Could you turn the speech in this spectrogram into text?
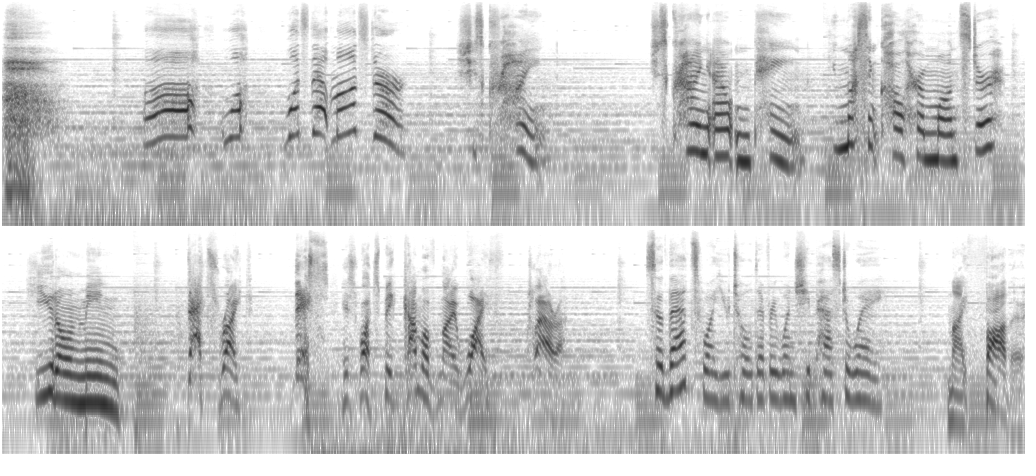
Ah, wha what's that monster? She's crying. She's crying out in pain. You mustn't call her a monster. You don't mean... That's right. This is what's become of my wife, Clara. So that's why you told everyone she passed away. My father,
